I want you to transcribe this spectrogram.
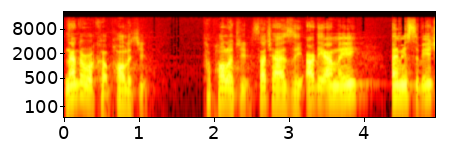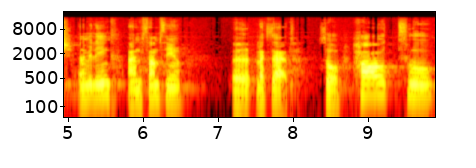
network topology, topology such as the RDMA, NV switch, NV link, and something uh, like that. So how to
